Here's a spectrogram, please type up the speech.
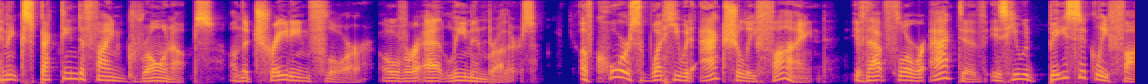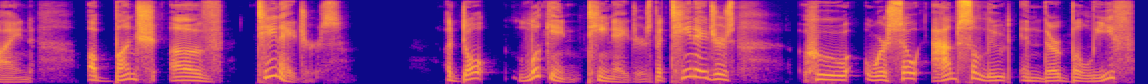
him expecting to find grown-ups on the trading floor over at Lehman Brothers. Of course, what he would actually find if that floor were active is he would basically find a bunch of teenagers, adult looking teenagers, but teenagers who were so absolute in their belief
